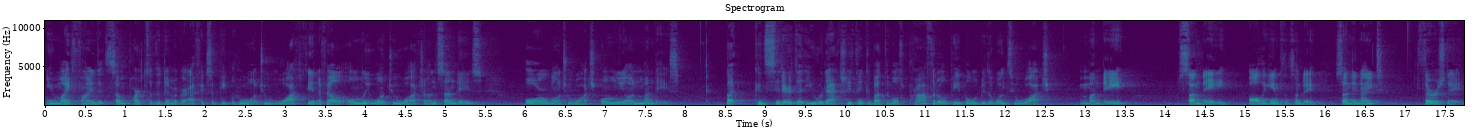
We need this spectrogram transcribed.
You might find that some parts of the demographics of people who want to watch the NFL only want to watch on Sundays or want to watch only on Mondays. But consider that you would actually think about the most profitable people would be the ones who watch Monday, Sunday, all the games on Sunday, Sunday night, Thursday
